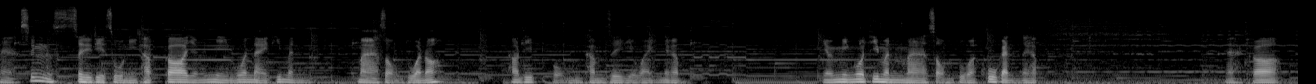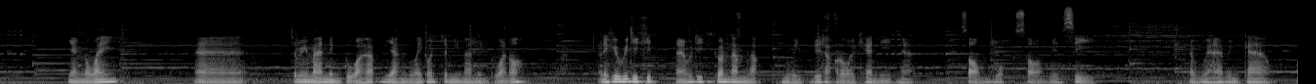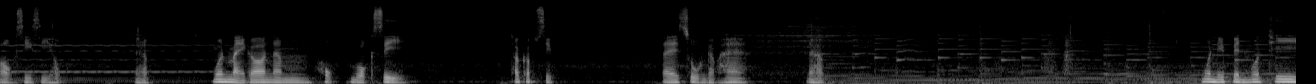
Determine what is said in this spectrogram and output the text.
นะซึ่งสถิติสูตรนี้ครับ ก็ยังไม่มีงวดไหนที่มันมา 2 ตัวเนาะ เท่าที่ผมทำสถิติไว้นะครับ ยังไม่มีงวดที่มันมา 2 ตัวคู่กันนะครับนะก็ยังเอาไว้อ่าจะมีมา 1 ตัวครับ อย่างน้อยก็จะมีมา 1 ตัวเนาะอันนี้คือวิธีคิดนะวิธีคิดก็นำหลักหน่วยด้วยหลักร้อยแค่นี้นะสองบวกสองเป็นสี่แล้วบวกห้าเป็นเก้าออกสี่สี่หกนะครับมวลใหม่ก็นำหกบวกสี่เท่ากับสิบได้ศูนย์กับห้านะครับ งวดนี้เป็นงวดที่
